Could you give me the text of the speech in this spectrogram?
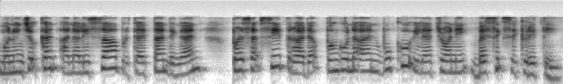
menunjukkan analisa berkaitan dengan persepsi terhadap penggunaan buku elektronik basic security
